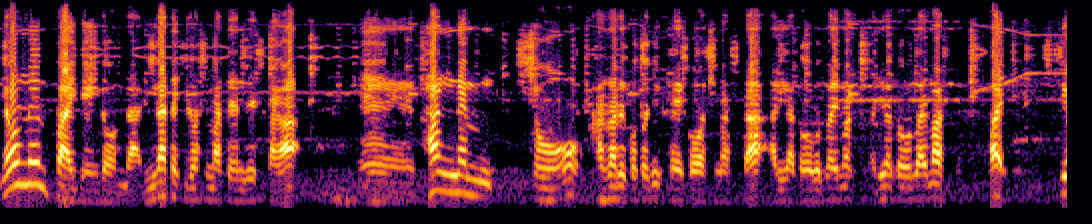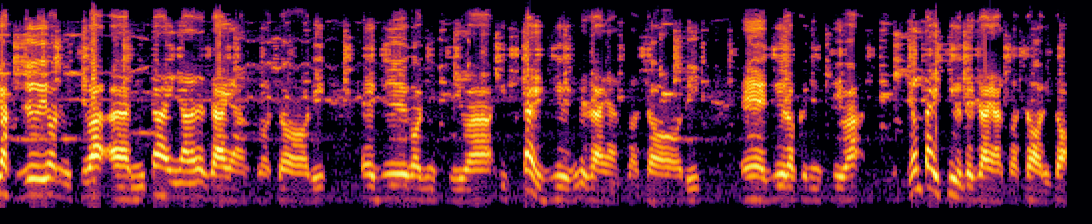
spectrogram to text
ー、4連敗で挑んだ苦手広島戦でしたが、えー、3連勝を飾ることに成功しました。ありがとうございます。ありがとうございます。はい。7月14日は2対7でジャイアンツの勝利。15日は1対12でジャイアンツの勝利。16日は4対9でジャイアンツの勝利と、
